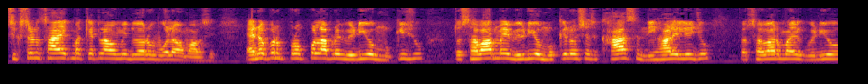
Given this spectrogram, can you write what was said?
શિક્ષણ સહાયકમાં કેટલા ઉમેદવારો બોલાવવામાં આવશે? એનો પણ પ્રોપર આપણે વીડિયો મૂકીશું. તો સવારમાં એ વીડિયો મૂકેલો છે. ખાસ નિહાળી લેજો. તો સવારમાં એક વીડિયો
